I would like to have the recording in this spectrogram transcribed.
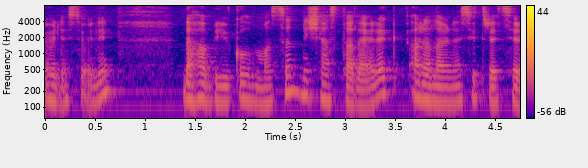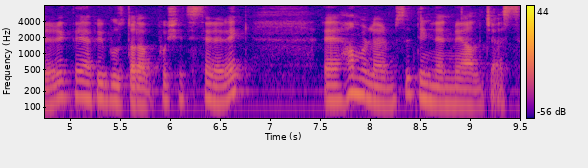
öyle söyleyeyim. Daha büyük olmasın nişastalayarak aralarına streç sererek veya bir buzdolabı poşeti sererek e, hamurlarımızı dinlenmeye alacağız.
